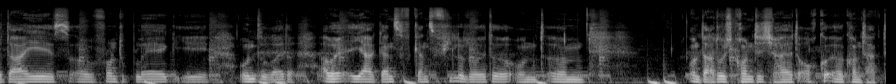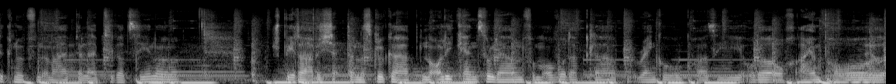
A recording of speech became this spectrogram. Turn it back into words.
äh, Dice, äh, Front to Black eh, und so weiter. Aber ja, ganz, ganz viele Leute und ähm, und dadurch konnte ich halt auch äh, Kontakte knüpfen innerhalb der Leipziger Szene. Später habe ich dann das Glück gehabt, einen Olli kennenzulernen vom Overdub Club, Ranko quasi oder auch Ian Paul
